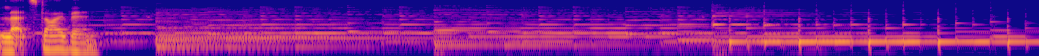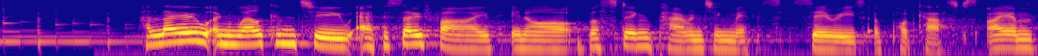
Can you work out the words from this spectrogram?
Let's dive in. Hello, and welcome to episode five in our Busting Parenting Myths series of podcasts. I am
